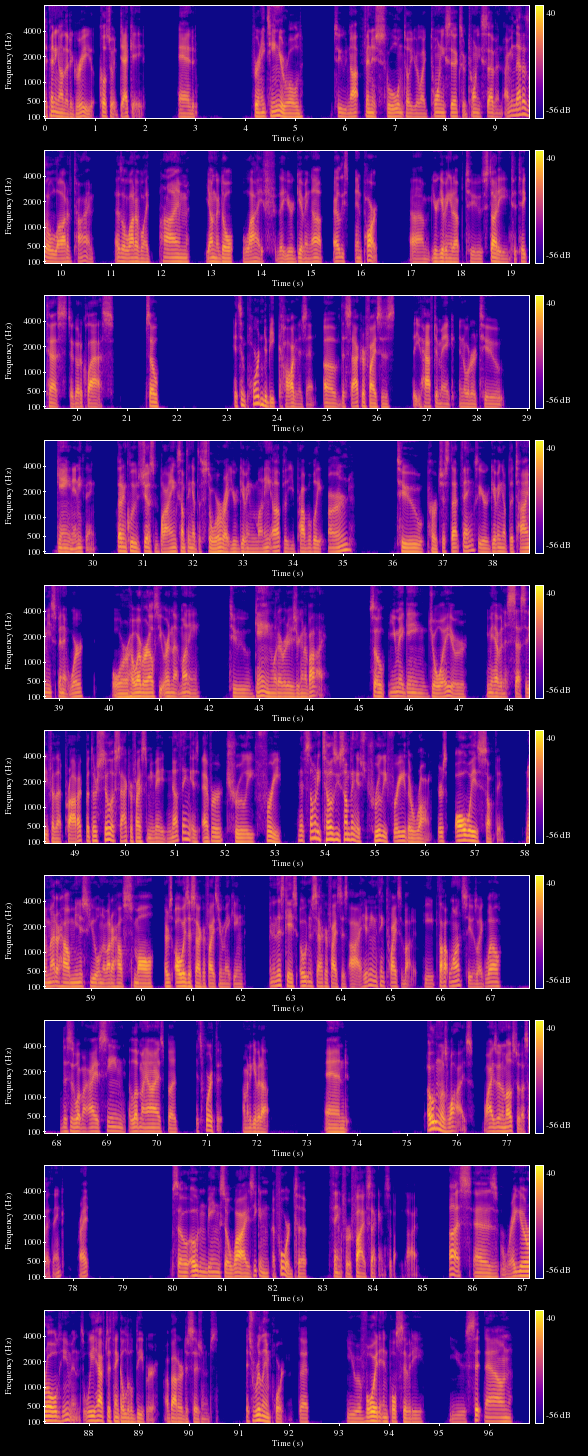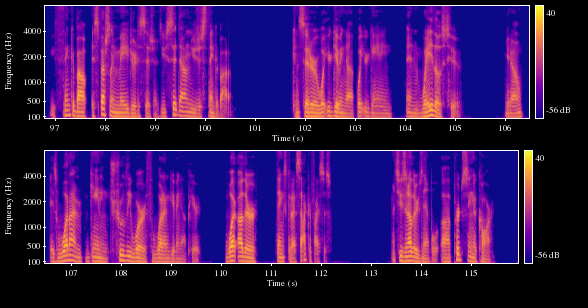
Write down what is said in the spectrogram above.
depending on the degree, close to a decade. And for an 18 year old to not finish school until you're like 26 or 27, I mean, that is a lot of time. That's a lot of like prime young adult life that you're giving up, at least in part. Um, you're giving it up to study, to take tests, to go to class. So it's important to be cognizant of the sacrifices that you have to make in order to gain anything. That includes just buying something at the store, right? You're giving money up that you probably earned to purchase that thing. So you're giving up the time you spend at work or however else you earn that money to gain whatever it is you're going to buy. So you may gain joy or you may have a necessity for that product, but there's still a sacrifice to be made. Nothing is ever truly free. And if somebody tells you something is truly free, they're wrong. There's always something, no matter how minuscule, no matter how small, there's always a sacrifice you're making. And in this case, Odin sacrificed his eye. He didn't even think twice about it. He thought once, he was like, well, this is what my eye has seen. I love my eyes, but it's worth it. I'm going to give it up. And Odin was wise, wiser than most of us, I think, right? So, Odin being so wise, he can afford to think for five seconds about God. Us, as regular old humans, we have to think a little deeper about our decisions. It's really important that you avoid impulsivity, you sit down, you think about, especially major decisions. You sit down and you just think about them consider what you're giving up, what you're gaining, and weigh those two. You know, is what I'm gaining truly worth what I'm giving up here? What other things could I sacrifice this? Let's use another example uh, purchasing a car.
